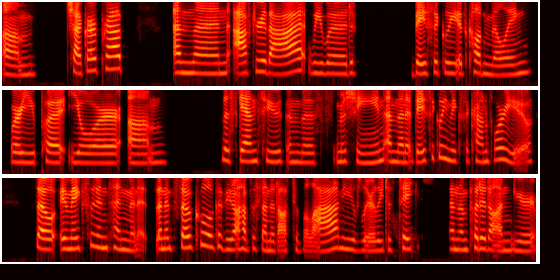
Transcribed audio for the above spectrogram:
um, check our prep. And then after that, we would basically, it's called milling, where you put your um, the scan tooth in this machine, and then it basically makes the crown for you. So it makes it in 10 minutes. And it's so cool because you don't have to send it off to the lab. You literally just take and then put it on your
